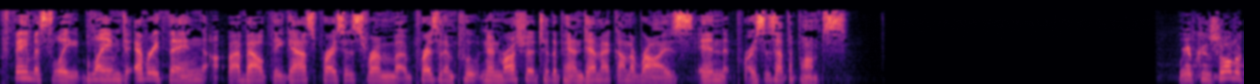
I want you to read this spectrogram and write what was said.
famously blamed everything about the gas prices from President Putin and Russia to the pandemic on the rise in prices at the pumps. We have consulted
